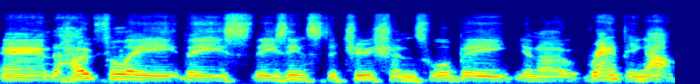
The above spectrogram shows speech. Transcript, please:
and hopefully, these these institutions will be, you know, ramping up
